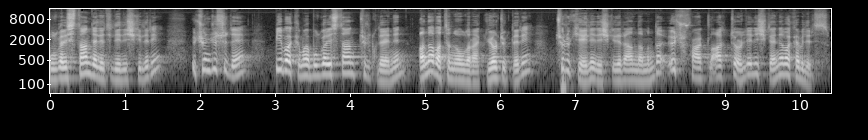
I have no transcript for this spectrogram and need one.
Bulgaristan devleti ile ilişkileri, üçüncüsü de bir bakıma Bulgaristan Türklerinin ana vatanı olarak gördükleri Türkiye ile ilişkileri anlamında üç farklı aktörle ilişkilerine bakabiliriz.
